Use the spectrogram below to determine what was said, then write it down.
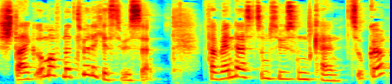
steig um auf natürliche Süße. Verwende also zum Süßen keinen Zucker.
